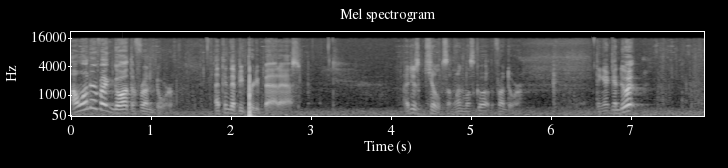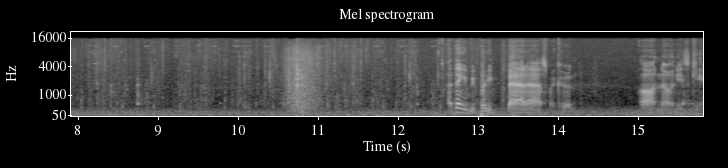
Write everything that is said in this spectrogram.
I wonder if I can go out the front door. I think that'd be pretty badass. I just killed someone. Let's go out the front door. Think I can do it? Think it'd be pretty badass if I could. Oh, no, it needs a key.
